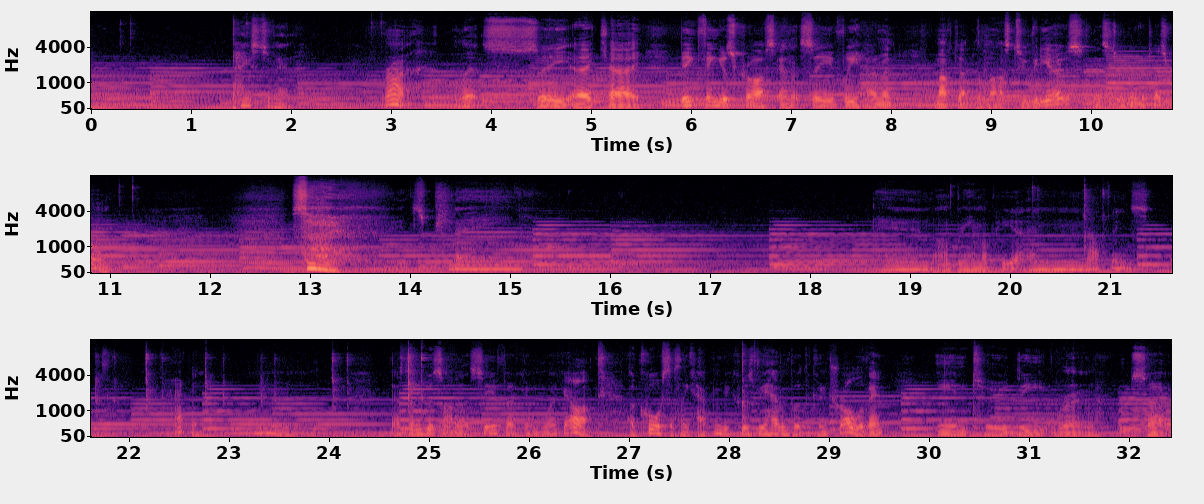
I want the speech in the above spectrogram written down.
paste event. Right, let's see. Okay, big fingers crossed, and let's see if we haven't mucked up the last two videos. Let's do a bit of a test run. So, it's plain, And I'll bring him up here, and nothing's happened. Hmm. That's not a good sign. Let's see if I can work it out. Oh, of course, nothing happened because we haven't put the control event into the room. So,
